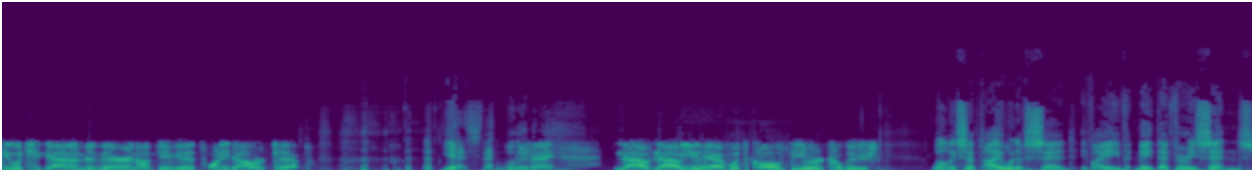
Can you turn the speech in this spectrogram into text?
see what you got under there and I'll give you a $20 tip. yes, that would. Okay. Now now you have what's called dealer collusion. Well, except I would have said, if I even made that very sentence,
